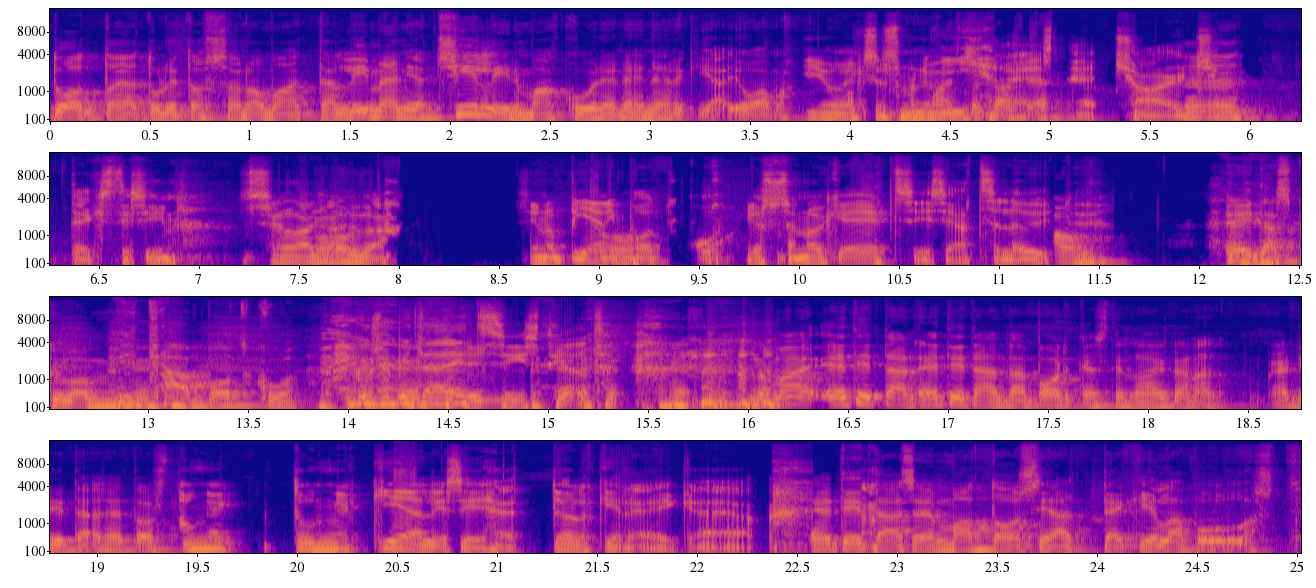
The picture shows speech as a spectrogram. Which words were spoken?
tuottaja tuli tuossa sanomaan, että limen ja chillin makuinen energiajuoma. joo, eikö se semmoinen Maistetaan vihreä se. se charge-teksti siinä? Se on aika On. hyvä. Siinä on pieni Joo. potku. Jos sen oikein etsii, sieltä se löytyy. Oh. Ei tässä kyllä ole mitään potkua. Eikö se pitää etsiä sieltä? No mä etitään, etitään tämän podcastin aikana, etitään se tosta, Tunge, tunge kieli siihen tölkireikään ja etitään se mato sieltä tekilapullosta.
